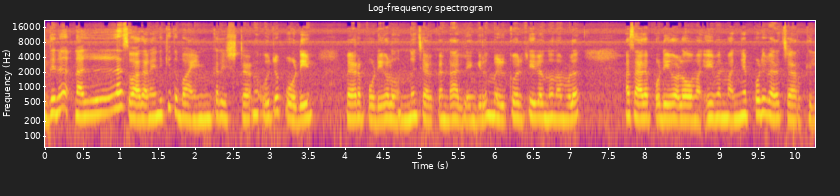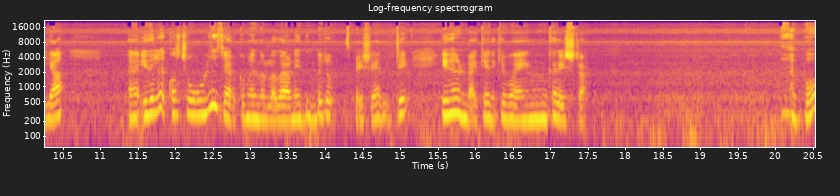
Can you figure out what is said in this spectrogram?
ഇതിന് നല്ല സ്വാദാണ്. എനിക്കിത് ഭയങ്കര ഇഷ്ടമാണ് ഒരു പൊടിയും വേറെ പൊടികളൊന്നും ചേർക്കണ്ട. അല്ലെങ്കിലും മെഴുക്കുരട്ടിയിലൊന്നും നമ്മൾ മസാലപ്പൊടികളോ ഈവൻ മഞ്ഞൾപ്പൊടി വരെ ചേർക്കില്ല. ഇതിൽ കുറച്ച് ഉള്ളി ചേർക്കും എന്നുള്ളതാണ് ഇതിന്റെ ഒരു സ്പെഷ്യാലിറ്റി ഇങ്ങനെ ഉണ്ടാക്കിയാൽ എനിക്ക് ഭയങ്കര ഇഷ്ടമാണ് അപ്പോൾ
